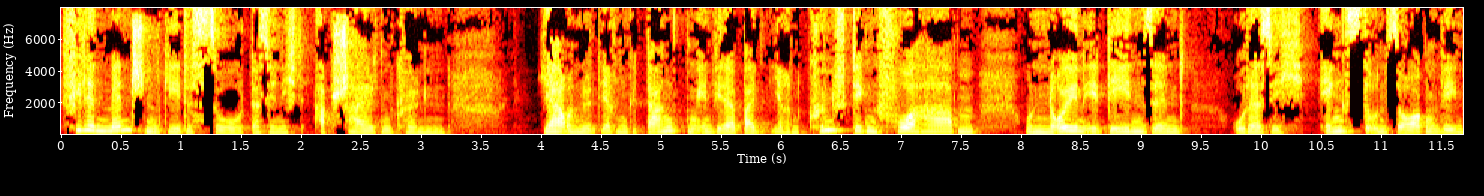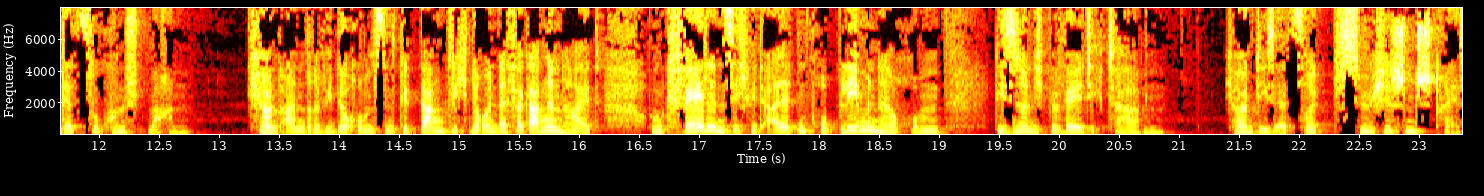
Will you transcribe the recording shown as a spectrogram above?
Vielen Menschen geht es so, dass sie nicht abschalten können. Ja, und mit ihren Gedanken entweder bei ihren künftigen Vorhaben und neuen Ideen sind oder sich Ängste und Sorgen wegen der Zukunft machen. Ja, und andere wiederum sind gedanklich noch in der Vergangenheit und quälen sich mit alten Problemen herum, die sie noch nicht bewältigt haben. Ja, und dies erzeugt psychischen Stress.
